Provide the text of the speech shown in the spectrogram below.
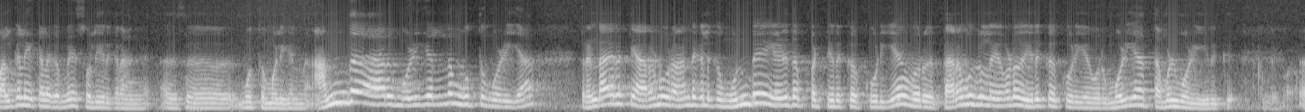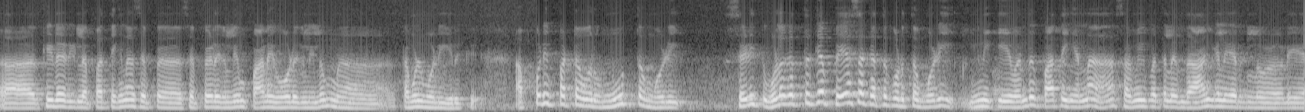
பல்கலைக்கழகமே சொல்லியிருக்கிறாங்க. அது மூத்த மொழிகள்னு. அந்த ஆறு மொழிகளில் மூத்த மொழியாக ரெண்டாயிரத்தி அறநூறு ஆண்டுகளுக்கு முன்பே எழுதப்பட்டிருக்கக்கூடிய ஒரு தரவுகளோடு இருக்கக்கூடிய ஒரு மொழியாக தமிழ் மொழி இருக்குது கீழடியில் பார்த்தீங்கன்னா செப்ப செப்பேடுகளிலும் பானை ஓடுகளிலும் தமிழ் மொழி இருக்குது அப்படிப்பட்ட ஒரு மூத்த மொழி செழித்து உலகத்துக்கே பேச கற்றுக் கொடுத்த மொழி இன்னைக்கு வந்து பார்த்தீங்கன்னா சமீபத்தில் இந்த ஆங்கிலேயர்களுடைய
